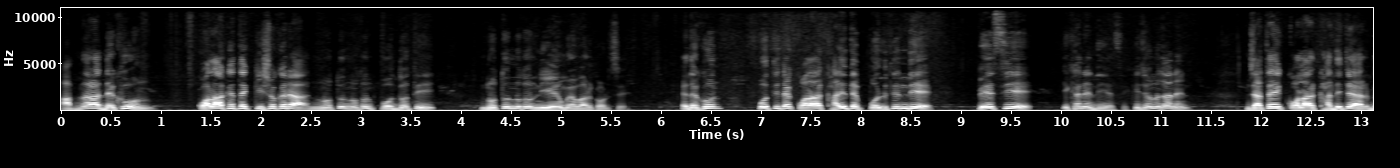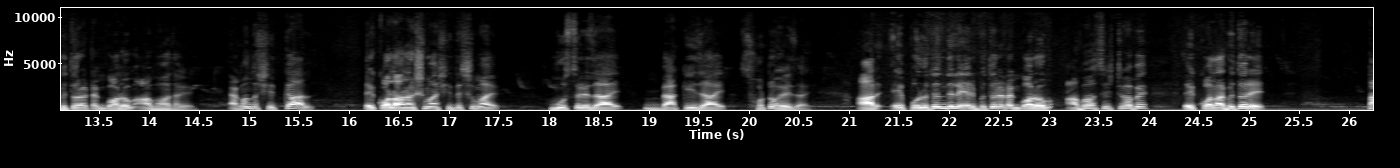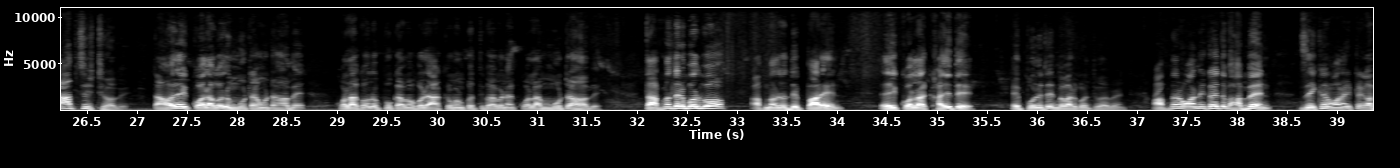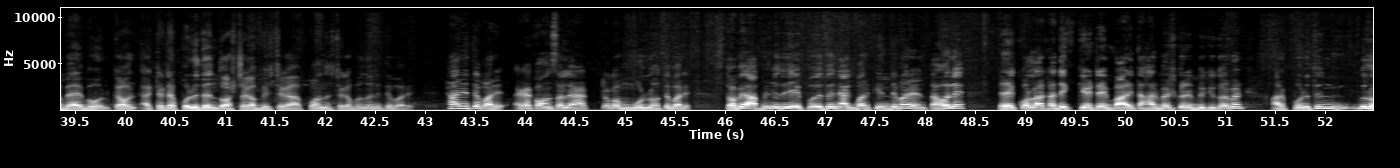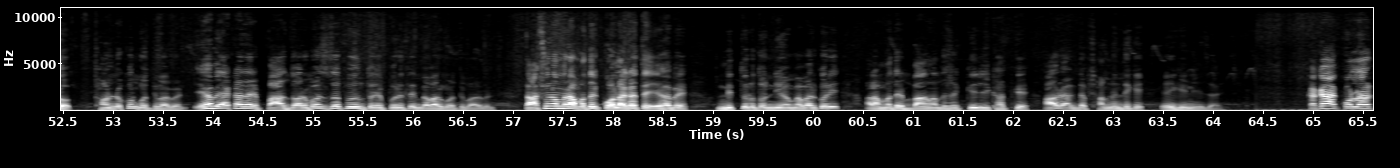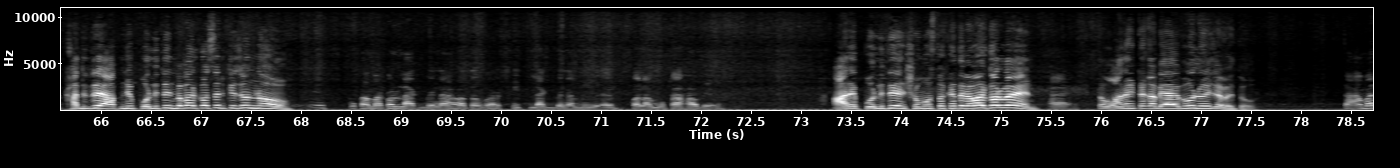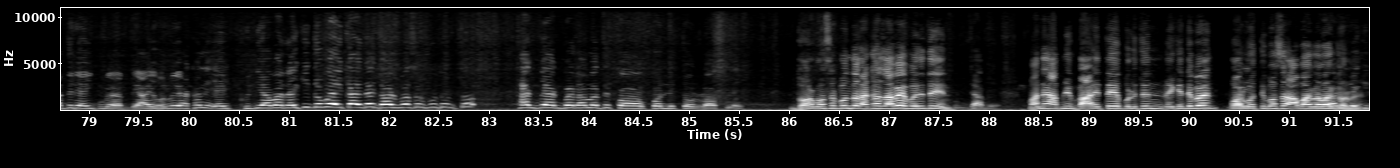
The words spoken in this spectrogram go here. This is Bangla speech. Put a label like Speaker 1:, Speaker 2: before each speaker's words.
Speaker 1: আপনারা দেখুন, কলা খেতে কৃষকেরা নতুন নতুন পদ্ধতি, নতুন নতুন নিয়ম ব্যবহার করছে। এ দেখুন, প্রতিটা কলার খাদিতে পলিথিন দিয়ে পেঁচিয়ে এখানে দিয়েছে। কী জন্য জানেন? যাতে এই কলার খাদিটার ভিতরে একটা গরম আবহাওয়া থাকে। এখন তো শীতকাল, এই কলা অনেক সময় শীতের সময় মুচড়ে যায়, বাকি যায়, ছোট হয়ে যায়। আর এই পলিথিন দিলে এর ভিতরে একটা গরম আবহাওয়া সৃষ্টি হবে, এই কলার ভিতরে তাপ সৃষ্টি হবে। তাহলে এই কলাগুলো মোটা মোটা হবে কলা কোনো পোকামাকড়ে আক্রমণ করতে পারবে না, কলা মোটা হবে। তা আপনাদের বলব, আপনারা যদি পারেন এই কলার খালিতে এই পলিথিন ব্যবহার করতে পারবেন। আপনারা অনেক হয়তো ভাববেন যে এখানে অনেক টাকা ব্যয়বহুল, কারণ একটা একটা পলিথিন দশ টাকা, বিশ টাকা, পঞ্চাশ টাকা পর্যন্ত নিতে পারে। হ্যাঁ নিতে পারে, এক এক এক টাকা মূল্য হতে পারে। তবে আপনি যদি এই পলিথিন একবার কিনতে পারেন, তাহলে এই কলা খাদি কেটে বাড়িতে হারভেস্ট করে বিক্রি করবেন আর পলিথিনগুলো সংরক্ষণ করতে পারবেন। এভাবে একাধারে পাঁচ দশ বছর পর্যন্ত এই পলিথিন ব্যবহার করতে পারবেন। তা আসুন আমরা আমাদের কলা খাতে এভাবে নিত্য নতুন নিয়ম ব্যবহার করি আর আমাদের বাংলাদেশের কৃষি খাতকে আরও একদম সামনের দিকে এগিয়ে নিয়ে যায়। কাকা কলার খাদিতে আপনি পলিথিন ব্যবহার করছেন কি জন্য?
Speaker 2: পোকামাকড় লাগবে না অথবা শীত লাগবে না কলা মোটা হবে।
Speaker 1: আর পলিথিন সমস্ত ক্ষেত্রে ব্যবহার করবেন?
Speaker 2: হ্যাঁ।
Speaker 1: তো অনেক টাকা ব্যয়বহুল হয়ে যাবে তো।
Speaker 2: তা আমাদের এই ব্যয় হলো এখন এই খুলি আবার রেখে দেবো এই কায়দায় দশ বছর পর্যন্ত থাকবে একবার আমাদের করলে তো লস নেই।
Speaker 1: দশ বছর পর্যন্ত রাখা যাবে পলিথিন
Speaker 2: যাবে।
Speaker 1: মানে আপনি বাড়িতে পলিথিন রেখে দেবেন পরবর্তী বছর আবার ব্যবহার করবেন।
